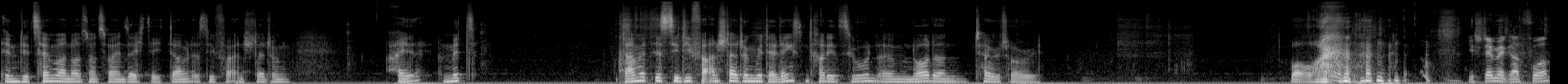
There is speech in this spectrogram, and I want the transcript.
im Dezember 1962. Damit ist die Veranstaltung mit damit ist sie die Veranstaltung mit der längsten Tradition im Northern Territory. Wow. Ich stelle mir gerade vor,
